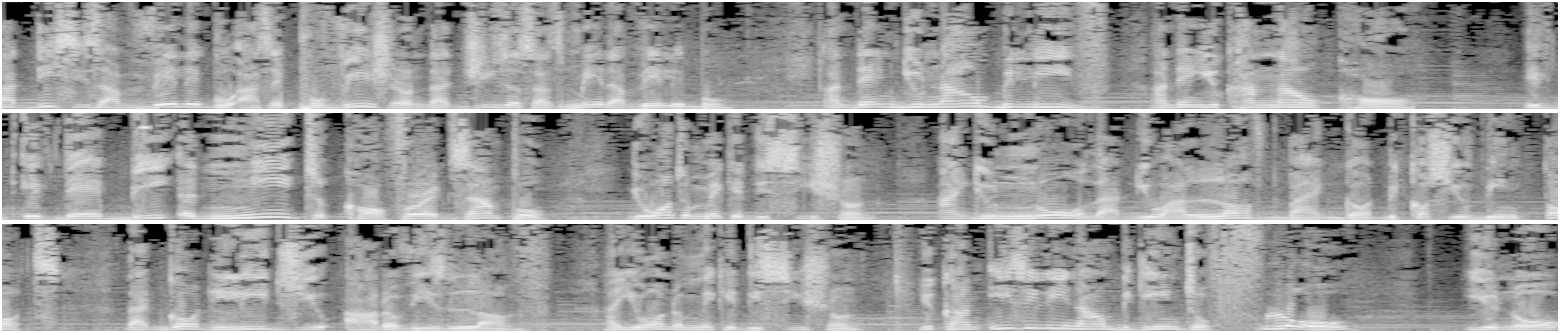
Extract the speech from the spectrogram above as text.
that this is available as a provision that Jesus has made available. And then you now believe and then you can now call if, if there be a need to call, for example, you want to make a decision and you know that you are loved by God because you've been taught that God leads you out of his love and you want to make a decision, you can easily now begin to flow, you know,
